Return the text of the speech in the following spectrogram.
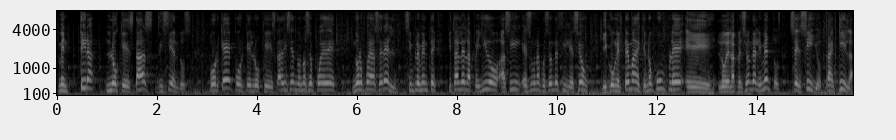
mentira lo que estás diciendo. ¿Por qué? Porque lo que está diciendo no se puede, no lo puede hacer él. Simplemente quitarle el apellido así es una cuestión de filiación. Y con el tema de que no cumple eh, lo de la pensión de alimentos, sencillo, tranquila.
